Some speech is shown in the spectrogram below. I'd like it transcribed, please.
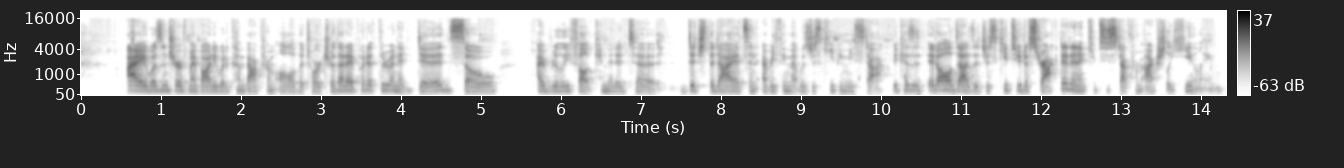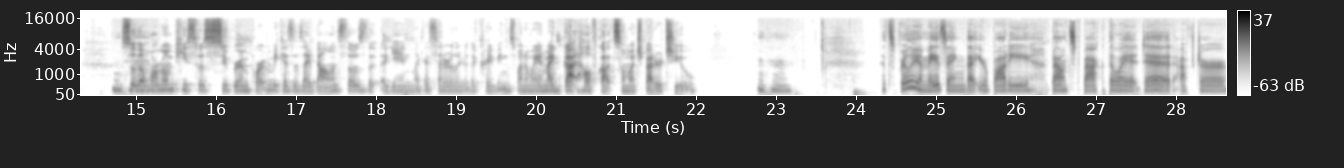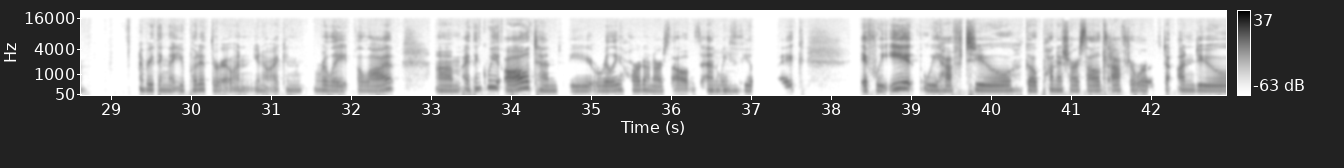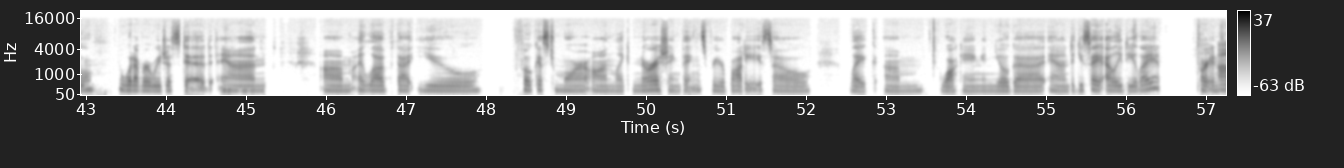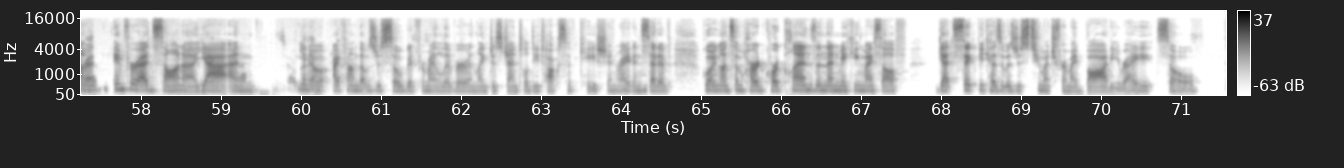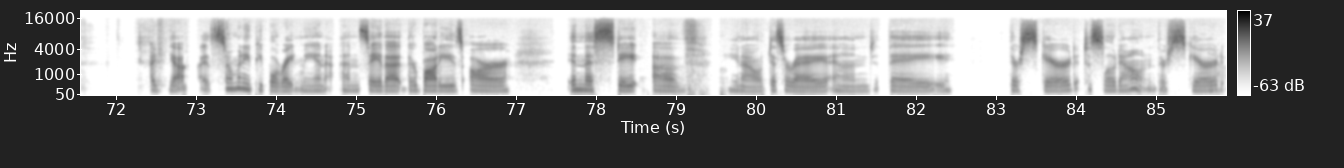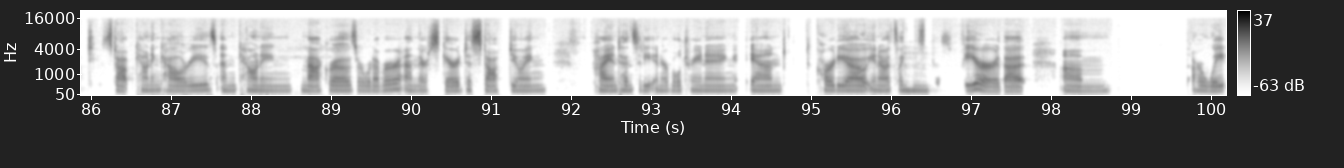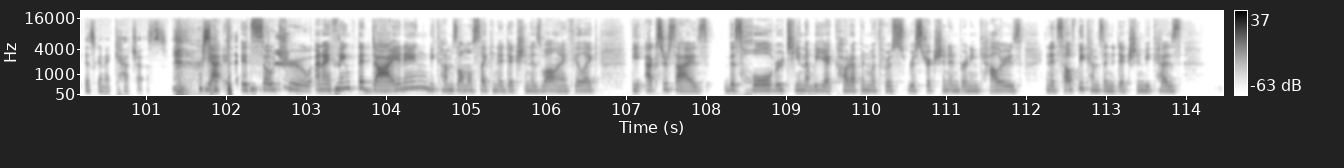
I wasn't sure if my body would come back from all of the torture that I put it through, and it did. So I really felt committed to ditch the diets and everything that was just keeping me stuck because it, it all does. It just keeps you distracted and it keeps you stuck from actually healing. Mm-hmm. So the mm-hmm. hormone piece was super important because as I balanced those, the, again, like I said earlier, the cravings went away and my gut health got so much better too. Mm-hmm. It's really amazing that your body bounced back the way it did after everything that you put it through. And, you know, I can relate a lot. Um, I think we all tend to be really hard on ourselves and mm-hmm. we feel like if we eat, we have to go punish ourselves afterwards to undo whatever we just did. Mm-hmm. And um, I love that you focused more on like nourishing things for your body. So, like um, walking and yoga. And did you say LED light or infrared? Um, infrared sauna, yeah. And so you know, I found that was just so good for my liver and like just gentle detoxification, right? Mm-hmm. Instead of going on some hardcore cleanse and then making myself get sick because it was just too much for my body, right? So I yeah, I, so many people write me and and say that their bodies are in this state of, you know, disarray and they they're scared to slow down. They're scared yeah. to stop counting calories and counting macros or whatever. And they're scared to stop doing high intensity interval training and cardio. You know, it's like mm-hmm. this, this, fear that um, our weight is going to catch us. yeah, it's so true. And I think the dieting becomes almost like an addiction as well. And I feel like the exercise, this whole routine that we get caught up in with res- restriction and burning calories in itself becomes an addiction because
